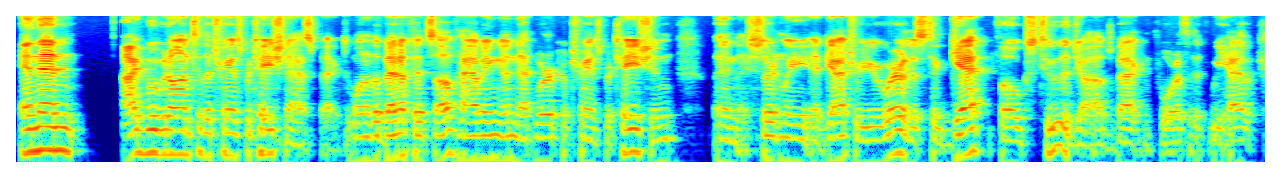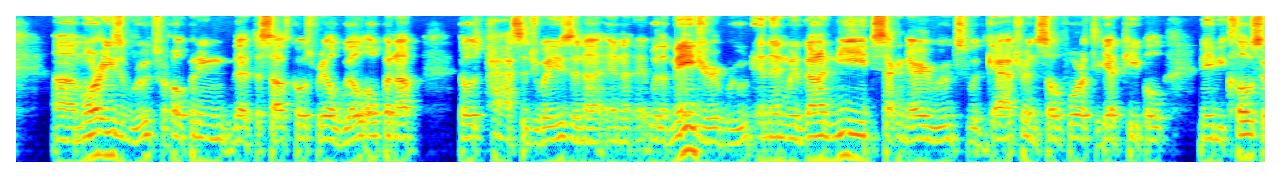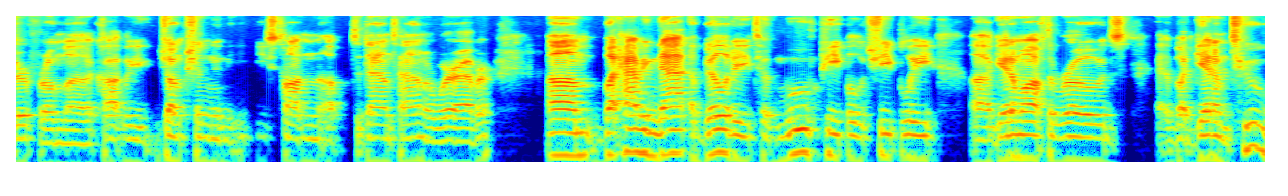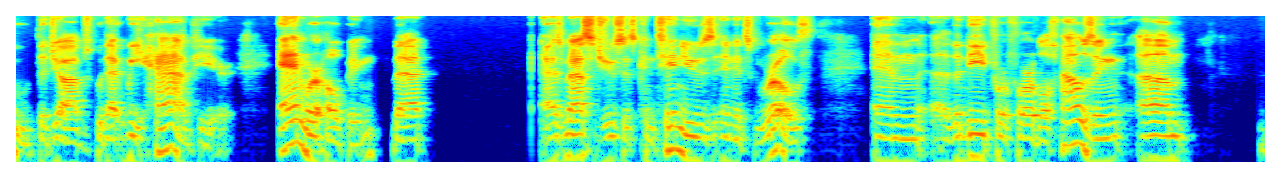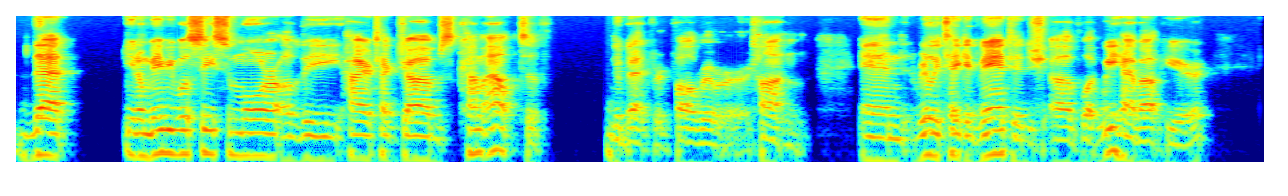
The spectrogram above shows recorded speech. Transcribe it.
and then I'd move it on to the transportation aspect. One of the benefits of having a network of transportation, and certainly at Gatra, you're aware of this, to get folks to the jobs back and forth. If we have uh, more ease of routes, we're hoping that the South Coast Rail will open up those passageways in a, in a, with a major route, and then we're going to need secondary routes with Gatra and so forth to get people maybe closer from uh, Cotley Junction in East Taunton up to downtown or wherever. Um, but having that ability to move people cheaply, uh, get them off the roads, uh, but get them to the jobs that we have here. And we're hoping that as Massachusetts continues in its growth and uh, the need for affordable housing, um, that you know maybe we'll see some more of the higher tech jobs come out to New Bedford, Fall River, or Taunton, and really take advantage of what we have out here.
